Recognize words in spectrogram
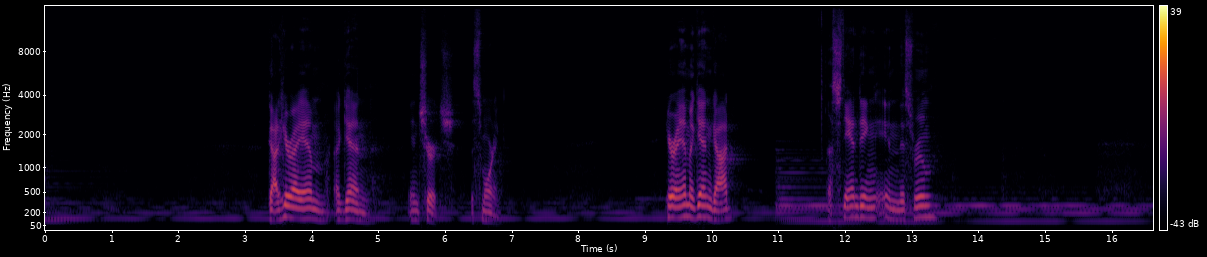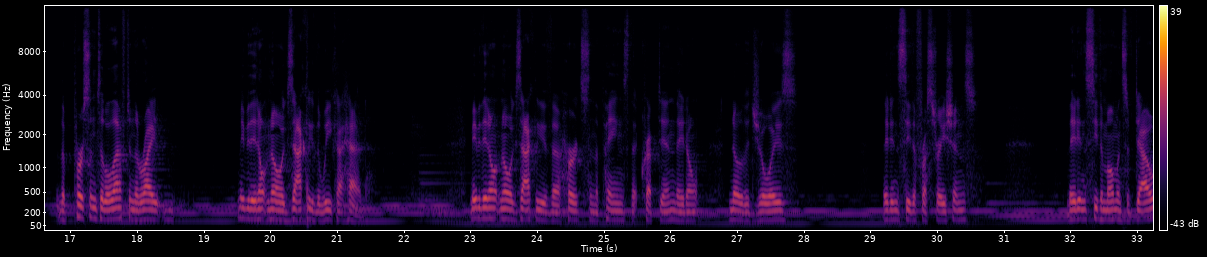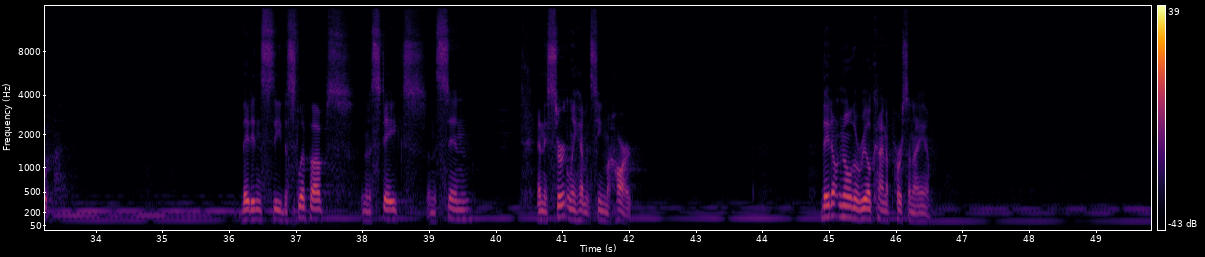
God, here I am again in church this morning. Here I am again, God, standing in this room. The person to the left and the right, maybe they don't know exactly the week I had. Maybe they don't know exactly the hurts and the pains that crept in. They don't know the joys. They didn't see the frustrations. They didn't see the moments of doubt. They didn't see the slip ups and the mistakes and the sin. And they certainly haven't seen my heart. They don't know the real kind of person I am.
